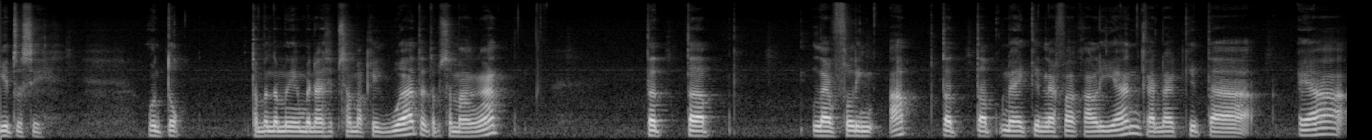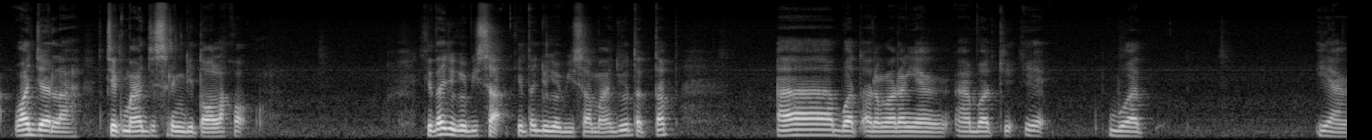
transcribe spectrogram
Gitu sih. Untuk teman-teman yang bernasib sama kayak gue tetap semangat tetap leveling up tetap naikin level kalian karena kita ya wajar lah. Jack maju sering ditolak kok. Kita juga bisa kita juga bisa maju tetap uh, buat orang-orang yang uh, buat ya, buat yang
